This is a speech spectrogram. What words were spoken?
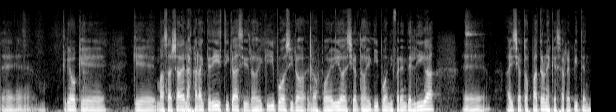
Eh, creo que, más allá de las características y de los equipos y los, poderíos de ciertos equipos en diferentes ligas, eh, hay ciertos patrones que se repiten.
